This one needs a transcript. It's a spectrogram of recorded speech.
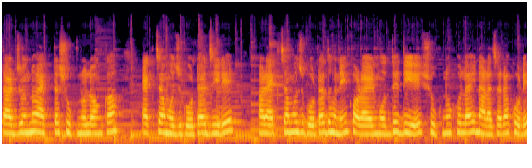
তার জন্য একটা শুকনো লঙ্কা, এক চামচ গোটা জিরে আর এক চামচ গোটা ধনে কড়াইয়ের মধ্যে দিয়ে শুকনো খোলায় নাড়াচাড়া করে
